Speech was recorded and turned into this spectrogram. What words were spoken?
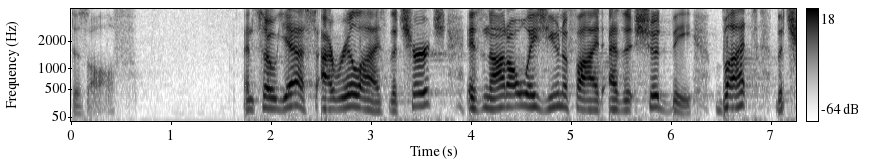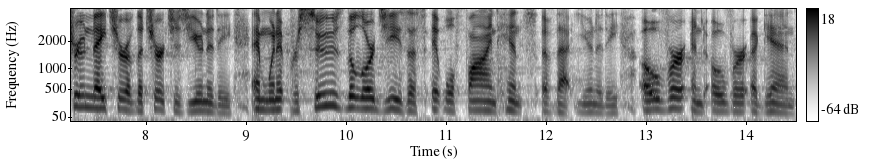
dissolve. And so, yes, I realize the church is not always unified as it should be, but the true nature of the church is unity. And when it pursues the Lord Jesus, it will find hints of that unity over and over again.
